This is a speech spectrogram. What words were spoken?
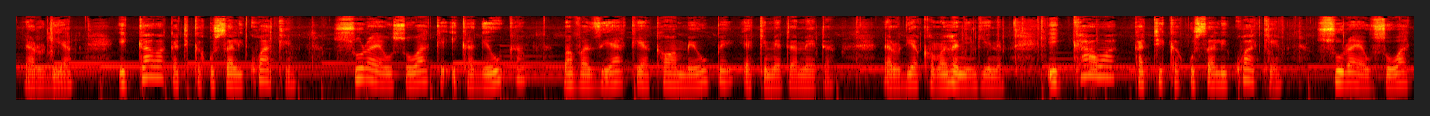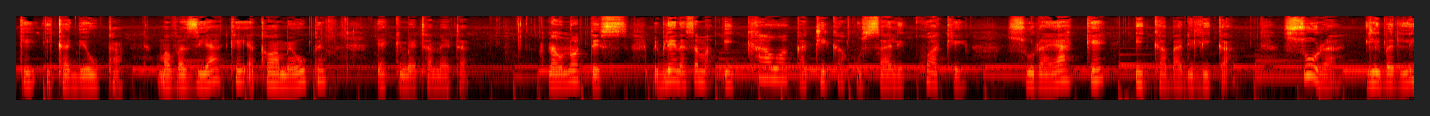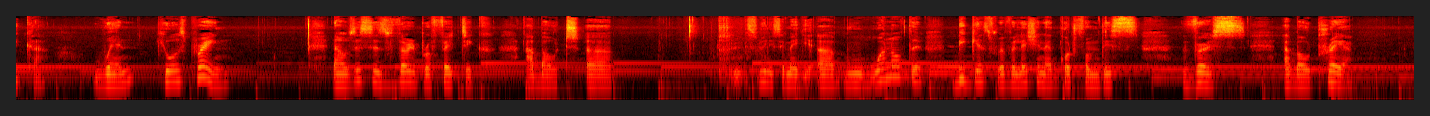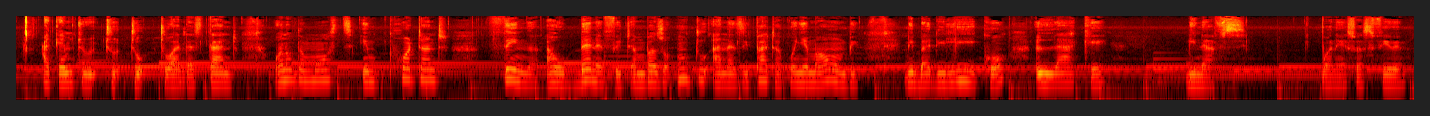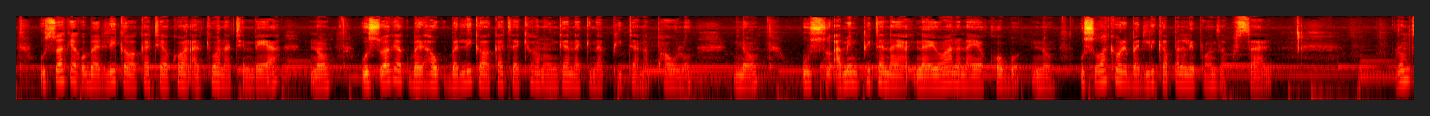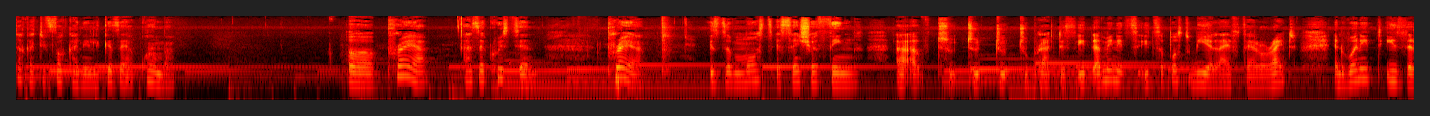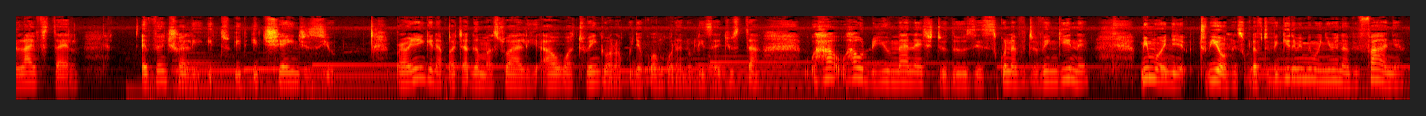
Narudia ikawa katika kusali kwake sura ya uso wake ikageuka mavazi yake yakawa meupe yakimetameta. Narudia kwa mara nyingine. Ikawa katika kusali kwake sura ya uso wake ikageuka. Mavazi yake yakawa meupe yakimetameta. Now this. Biblia inasema ikawa katika kusali kwake sura yake ikabadilika. Sura ilibadilika when he was praying. Now this is very prophetic about uh, sijui nisemeje uh, one of the biggest revelation i got from this verse about prayer i came to, to, to, to understand one of the most important thing au benefit ambazo mtu anazipata kwenye maombi ni badiliko lake binafsi. Bwana yesu asifiwe. Uso wake hakubadilika wakati akiwa anatembea no. Uso wake haukubadilika wakati akiwa anaongea na kina pita na paulo no uso I mean, peter na, na yohana na yakobo no. Uso wake ulibadilika pale alipoanza kusali. Roho mtakatifu akanielekeza ya kwamba uh, prayer as a christian prayer is the most essential thing uh, to, to, to, to practice. It i mean it's, it's supposed to be a lifestyle right and when it is a lifestyle eventually it, it, it changes you mara nyingi napataga maswali au watu wengi wanakuja kwangu wananiuliza justa how, how do you manage to do this? Kuna vitu vingine mimi mwenye to be honest kuna vitu vingine mimi mwenyewe navifanya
